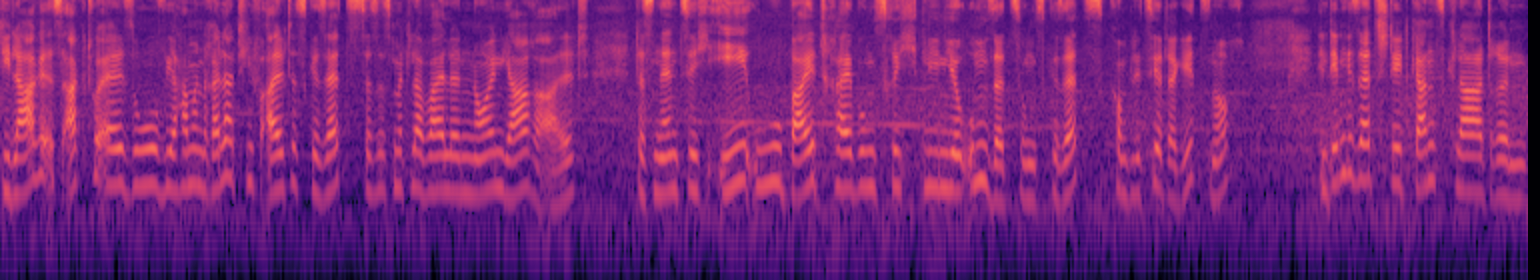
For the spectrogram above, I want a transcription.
Die Lage ist aktuell so, wir haben ein relativ altes Gesetz, das ist mittlerweile neun Jahre alt. Das nennt sich EU-Beitreibungsrichtlinie Umsetzungsgesetz. Komplizierter geht es noch. In dem Gesetz steht ganz klar drin,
